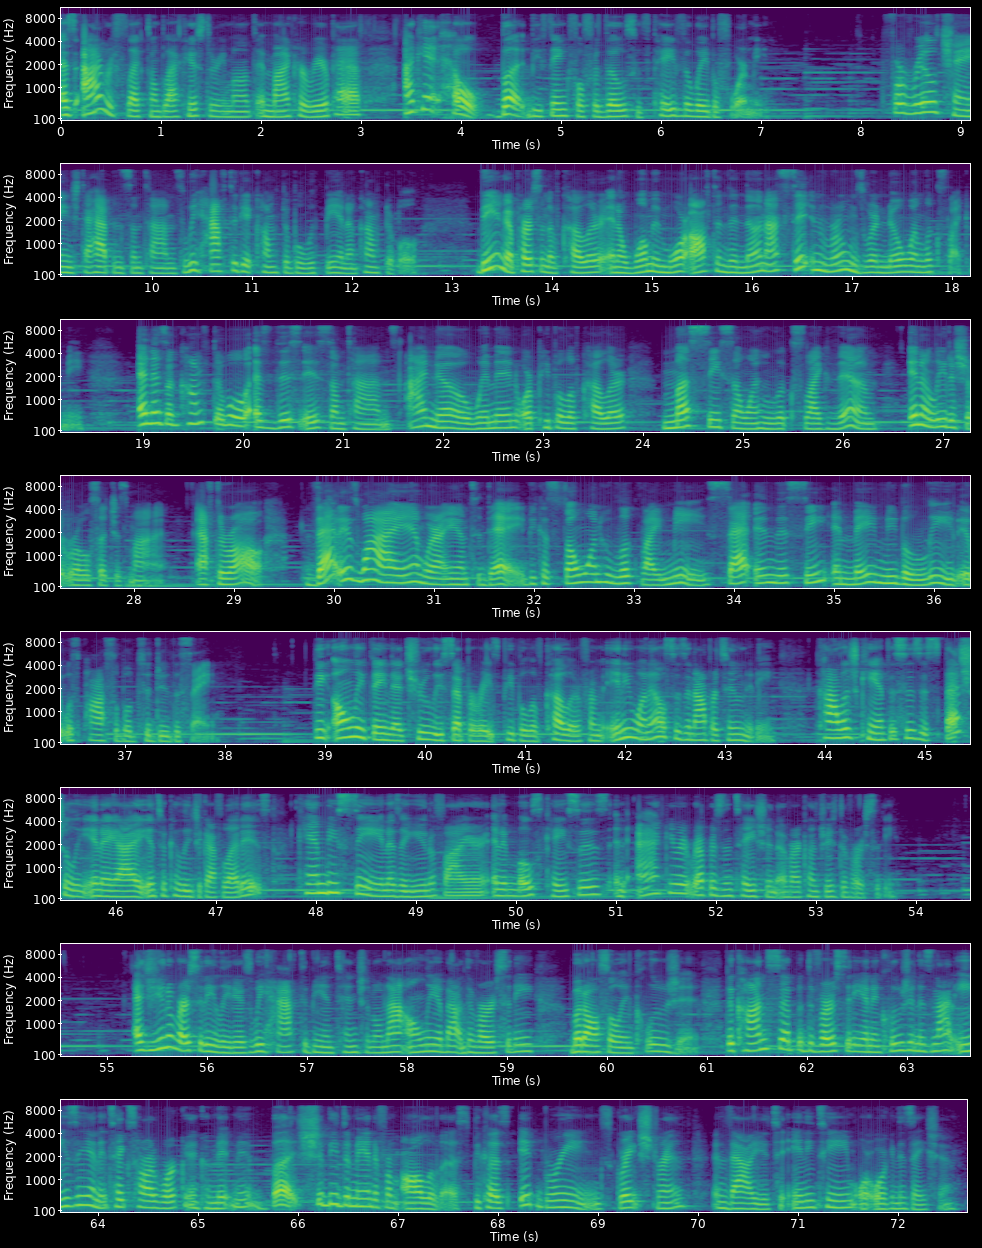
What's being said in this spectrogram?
As I reflect on Black History Month and my career path, I can't help but be thankful for those who've paved the way before me. For real change to happen sometimes, we have to get comfortable with being uncomfortable. Being a person of color and a woman more often than none, I sit in rooms where no one looks like me. And as uncomfortable as this is sometimes, I know women or people of color must see someone who looks like them in a leadership role such as mine. After all, that is why I am where I am today, because someone who looked like me sat in this seat and made me believe it was possible to do the same. The only thing that truly separates people of color from anyone else is an opportunity. College campuses, especially NAIA intercollegiate athletics, can be seen as a unifier and, in most cases, an accurate representation of our country's diversity. As university leaders, we have to be intentional not only about diversity, but also inclusion. The concept of diversity and inclusion is not easy and it takes hard work and commitment, but should be demanded from all of us because it brings great strength and value to any team or organization.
